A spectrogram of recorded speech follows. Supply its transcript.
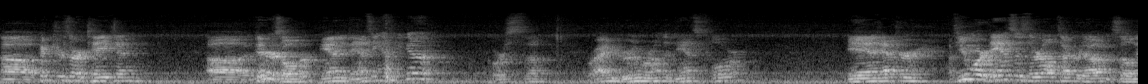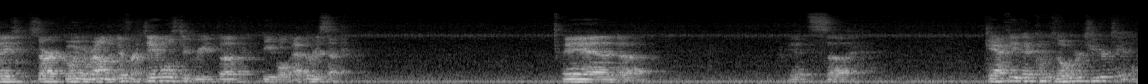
uh, pictures are taken, uh, dinner's over, and the dancing has begun. Of course, the bride and groom are on the dance floor. And after a few more dances, they're all tuckered out, and so they start going around the different tables to greet the people at the reception. And uh, it's uh, Kathy that comes over to your table.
